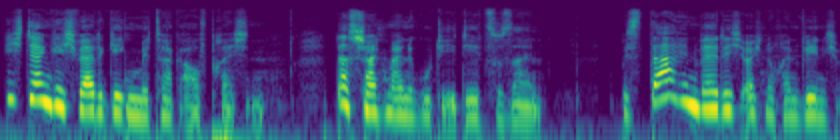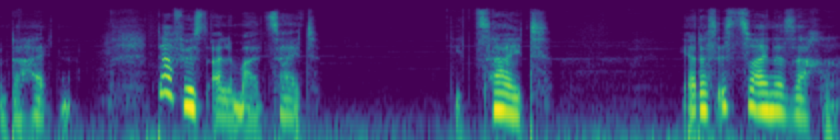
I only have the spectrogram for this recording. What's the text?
Ich denke, ich werde gegen Mittag aufbrechen. Das scheint mir eine gute Idee zu sein. Bis dahin werde ich euch noch ein wenig unterhalten. Dafür ist allemal Zeit. Die Zeit. Ja, das ist so eine Sache.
